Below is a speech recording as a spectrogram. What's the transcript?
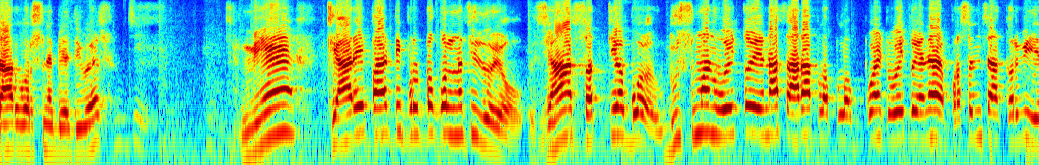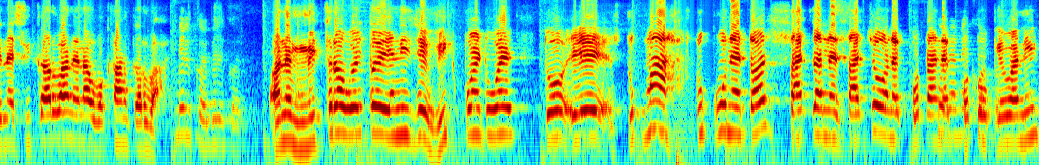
ચાર વર્ષ ને બે દિવસ. મેં ક્યારે પાર્ટી પ્રોટોકોલ નથી જોયો. જ્યાં સત્ય દુશ્મન હોય તો એના સારા પોઈન્ટ હોય તો એને પ્રશંસા કરવી એને સ્વીકારવા અને એના વખાણ કરવા. બિલકુલ બિલકુલ. અને મિત્ર હોય તો એની જે વીક પોઈન્ટ હોય તો એ ટૂંકમાં ટૂંકું ને ટચ સાચા ને સાચો અને ખોટા ને ખોટો. કહેવાની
